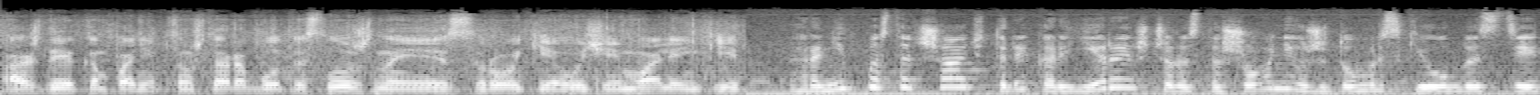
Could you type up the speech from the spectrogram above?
Аж две компании, потому что работы сложные, сроки очень маленькие. Граніт постачають три кар'єри, що розташовані у Житомирській області.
